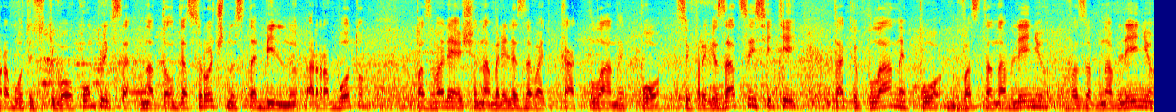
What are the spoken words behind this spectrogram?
работу сетевого комплекса на долгосрочную стабильную работу, позволяющую нам реализовать как планы по цифровизации сетей, так и планы по восстановлению, возобновлению,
